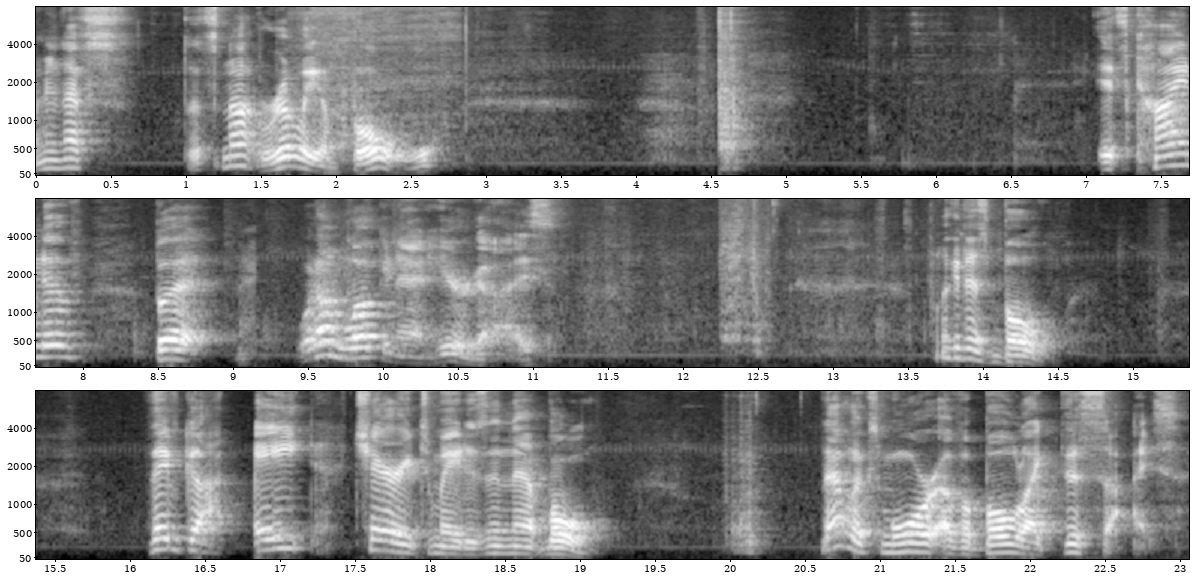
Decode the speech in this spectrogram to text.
I mean that's that's not really a bowl. It's kind of, but what I'm looking at here, guys, look at this bowl. They've got eight cherry tomatoes in that bowl. That looks more of a bowl like this size.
